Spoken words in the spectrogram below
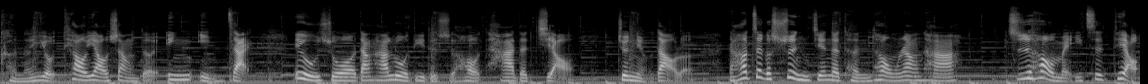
可能有跳跃上的阴影在，例如说当他落地的时候，他的脚就扭到了，然后这个瞬间的疼痛让他之后每一次跳，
